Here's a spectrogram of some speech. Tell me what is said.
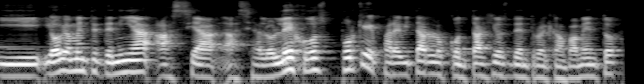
y, obviamente tenía hacia, hacia lo lejos. ¿Por qué? Para evitar los contagios dentro del campamento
